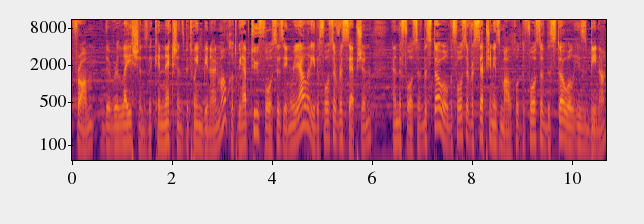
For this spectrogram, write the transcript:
from the relations, the connections between Bina and Malchut. We have two forces in reality the force of reception and the force of bestowal. The force of reception is Malchut, the force of bestowal is Bina,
